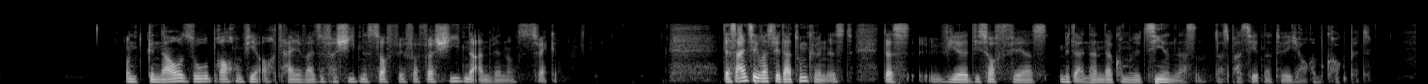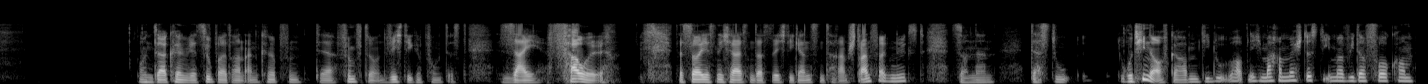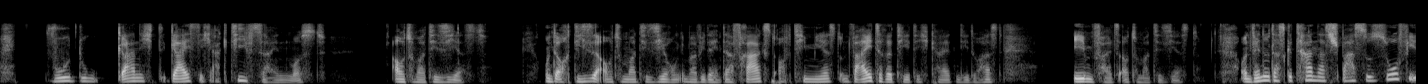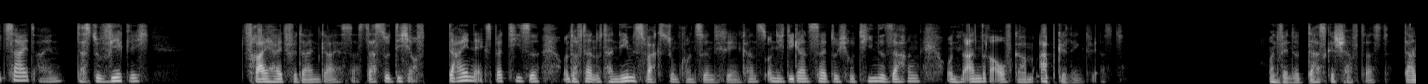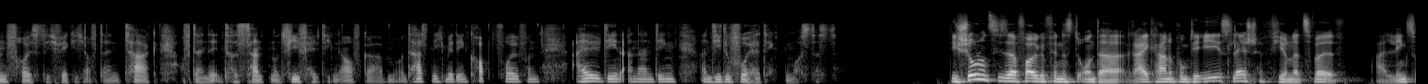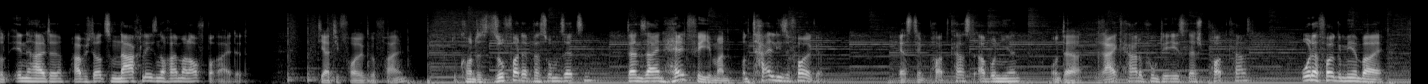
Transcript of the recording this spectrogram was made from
Und genau so brauchen wir auch teilweise verschiedene Software für verschiedene Anwendungszwecke. Das Einzige, was wir da tun können, ist, dass wir die Softwares miteinander kommunizieren lassen. Das passiert natürlich auch im Cockpit. Und da können wir jetzt super dran anknüpfen. Der fünfte und wichtige Punkt ist, sei faul. Das soll jetzt nicht heißen, dass du dich den ganzen Tag am Strand vergnügst, sondern dass du Routineaufgaben, die du überhaupt nicht machen möchtest, die immer wieder vorkommen, wo du gar nicht geistig aktiv sein musst, automatisierst und auch diese Automatisierung immer wieder hinterfragst, optimierst und weitere Tätigkeiten, die du hast, ebenfalls automatisierst. Und wenn du das getan hast, sparst du so viel Zeit ein, dass du wirklich Freiheit für deinen Geist hast, dass du dich auf deine Expertise und auf dein Unternehmenswachstum konzentrieren kannst und nicht die ganze Zeit durch Routine-Sachen und andere Aufgaben abgelenkt wirst. Und wenn du das geschafft hast, dann freust du dich wirklich auf deinen Tag, auf deine interessanten und vielfältigen Aufgaben und hast nicht mehr den Kopf voll von all den anderen Dingen, an die du vorher denken musstest. Die Shownotes dieser Folge findest du unter reikane.de slash 412. Alle Links und Inhalte habe ich dort zum Nachlesen noch einmal aufbereitet. Dir hat die Folge gefallen? Du konntest sofort etwas umsetzen? Dann sei ein Held für jemanden und teile diese Folge. Erst den Podcast abonnieren unter reikade.de slash podcast oder folge mir bei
